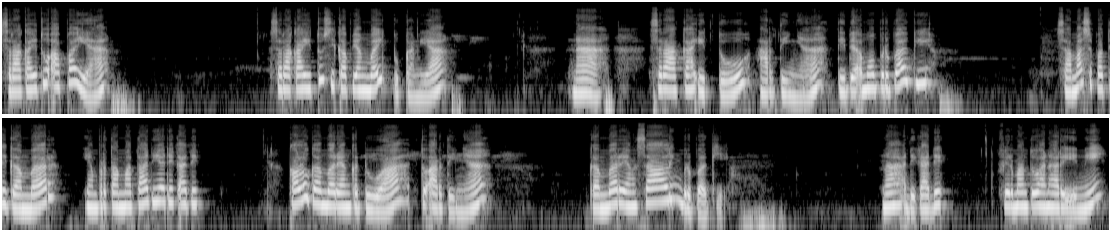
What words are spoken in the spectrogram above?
Serakah itu apa ya? Serakah itu sikap yang baik, bukan ya? Nah, serakah itu artinya tidak mau berbagi. Sama seperti gambar yang pertama tadi, adik-adik. Kalau gambar yang kedua, itu artinya gambar yang saling berbagi. Nah, adik-adik, firman Tuhan hari ini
